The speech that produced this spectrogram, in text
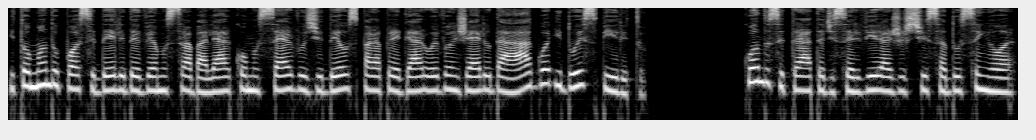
e tomando posse dele devemos trabalhar como servos de Deus para pregar o Evangelho da água e do Espírito. Quando se trata de servir à justiça do Senhor,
